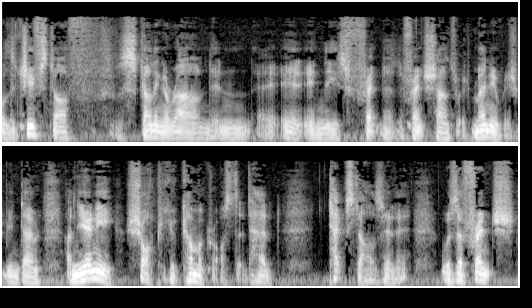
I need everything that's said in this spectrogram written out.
well, the chief staff was sculling around in in, in these French, French towns, which many of which had been damaged, and the only shop he could come across that had textiles in it was a French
